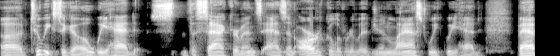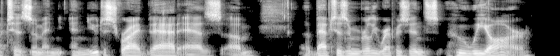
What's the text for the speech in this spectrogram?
Uh, two weeks ago, we had s- the sacraments as an article of religion. Last week, we had baptism, and, and you described that as um, uh, baptism really represents who we are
